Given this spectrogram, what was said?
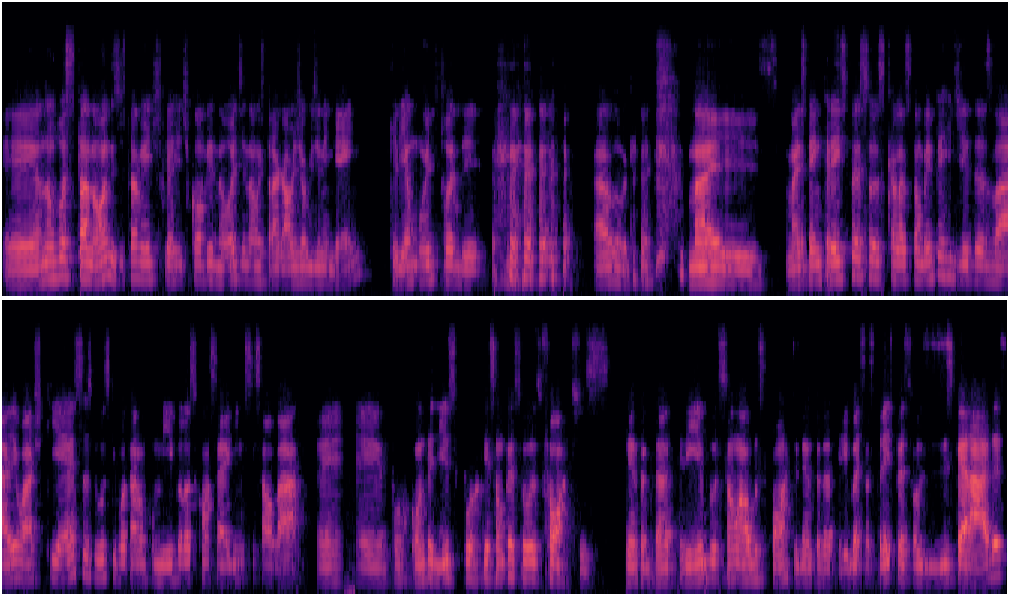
É, eu não vou citar nomes, justamente porque a gente combinou de não estragar o jogo de ninguém. Queria muito poder. ah, louca. Mas, mas tem três pessoas que elas estão bem perdidas lá. E eu acho que essas duas que votaram comigo, elas conseguem se salvar é, é, por conta disso, porque são pessoas fortes dentro da tribo, são alvos fortes dentro da tribo, essas três pessoas desesperadas.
